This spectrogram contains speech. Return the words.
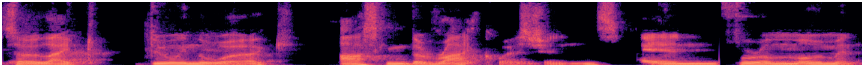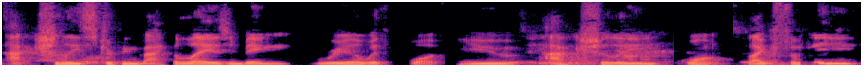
So like doing the work asking the right questions and for a moment actually stripping back the layers and being real with what you actually want. Like for me,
